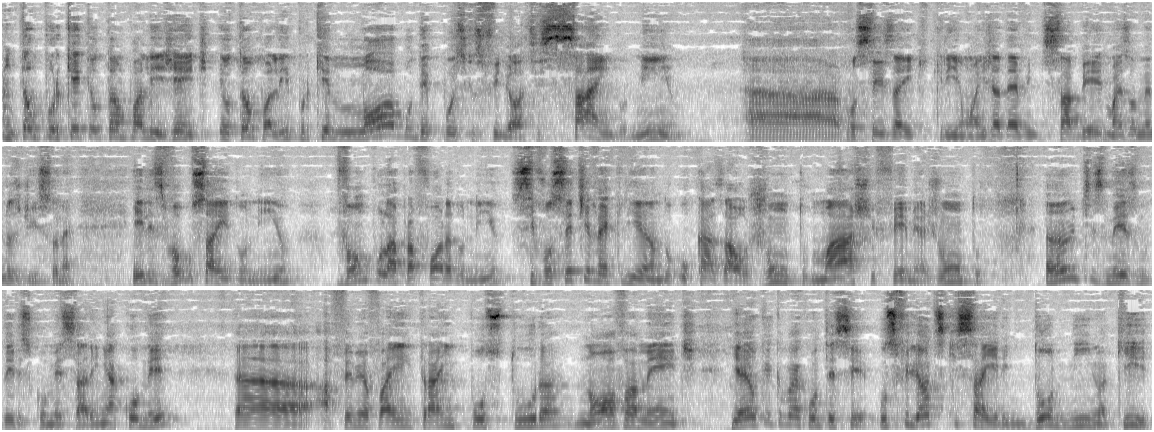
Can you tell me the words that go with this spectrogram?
Então por que, que eu tampo ali? Gente, eu tampo ali porque logo depois que os filhotes saem do ninho, ah, vocês aí que criam aí já devem saber mais ou menos disso, né? Eles vão sair do ninho, vão pular para fora do ninho. Se você estiver criando o casal junto, macho e fêmea junto, antes mesmo deles começarem a comer, a fêmea vai entrar em postura novamente. E aí o que, que vai acontecer? Os filhotes que saírem do ninho aqui,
